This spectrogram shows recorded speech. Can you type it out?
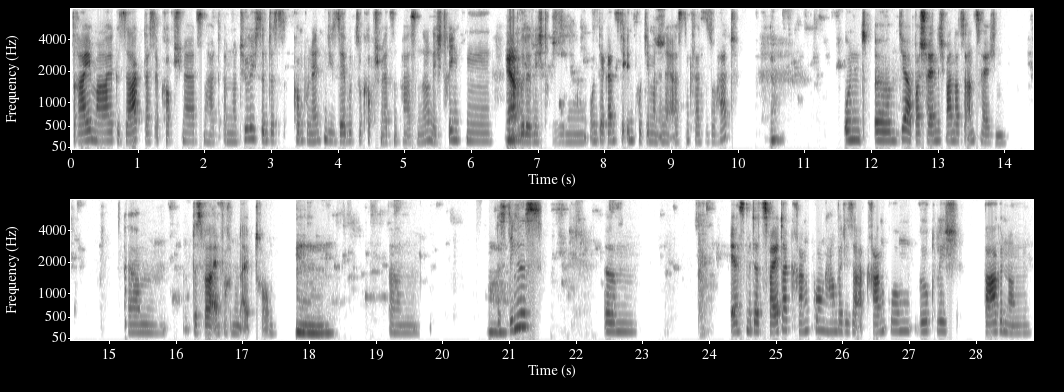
dreimal gesagt, dass er Kopfschmerzen hat. Und natürlich sind das Komponenten, die sehr gut zu Kopfschmerzen passen. Ne? Nicht trinken, Ja. Brille nicht tragen und der ganze Input, den man in der ersten Klasse so hat. Ja. Und ähm, ja, wahrscheinlich waren das Anzeichen. Ähm, das war einfach nur ein Albtraum. Mhm. Ähm, das Ding ist, ähm, erst mit der zweiten Erkrankung haben wir diese Erkrankung wirklich wahrgenommen.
